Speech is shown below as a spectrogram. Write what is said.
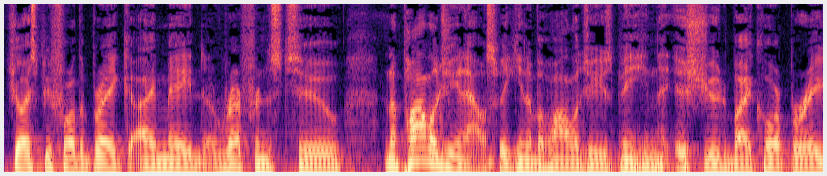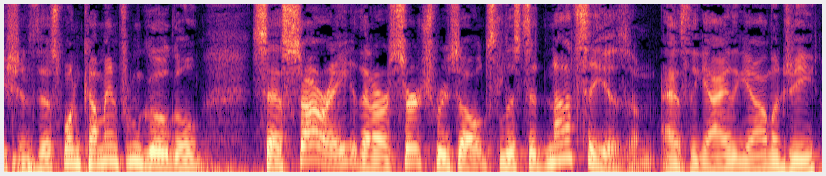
Joyce, before the break, I made reference to an apology now. Speaking of apologies being issued by corporations, this one coming from Google says, sorry that our search results results listed Nazism as the ideology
